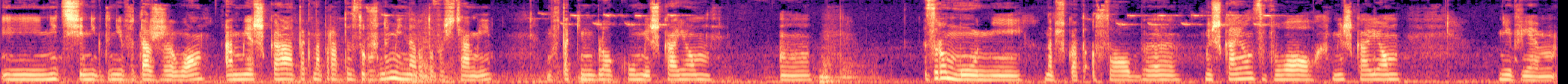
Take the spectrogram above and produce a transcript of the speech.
i nic się nigdy nie wydarzyło, a mieszka tak naprawdę z różnymi narodowościami, bo w takim bloku mieszkają mm, z Rumunii na przykład osoby, mieszkają z Włoch, mieszkają, nie wiem,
